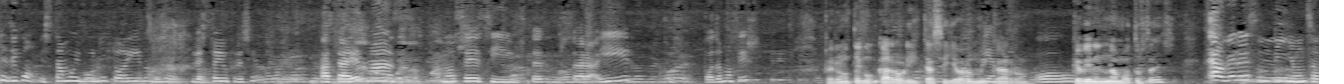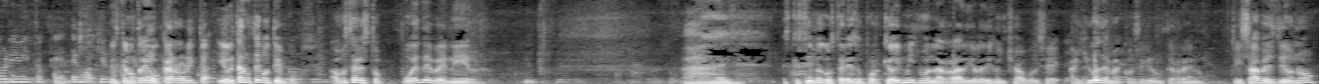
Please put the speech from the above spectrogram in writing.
le digo, está muy bonito ahí donde le estoy ofreciendo. Hasta es más, no sé si usted gustara ir, pues podemos ir. Pero no tengo carro ahorita, se llevaron mi carro. Oh. ¿Qué vienen, en una moto ustedes? A ver, es un niño, un sobrinito que tengo aquí en Es que no traigo carro ahorita y ahorita no tengo tiempo. Vamos a hacer esto. Puede venir. Ay, es que sí me gustaría eso porque hoy mismo en la radio le dije a un chavo, dice, ayúdame a conseguir un terreno. Si sabes de uno,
